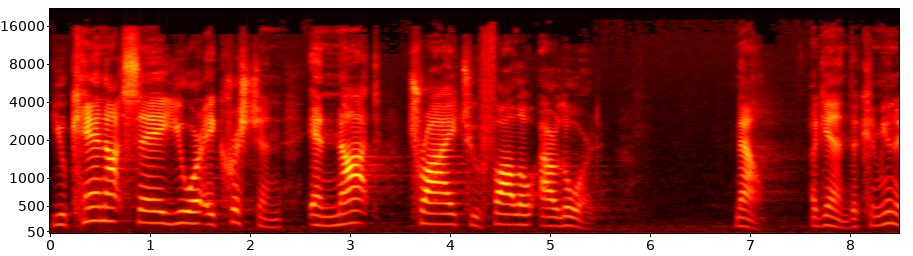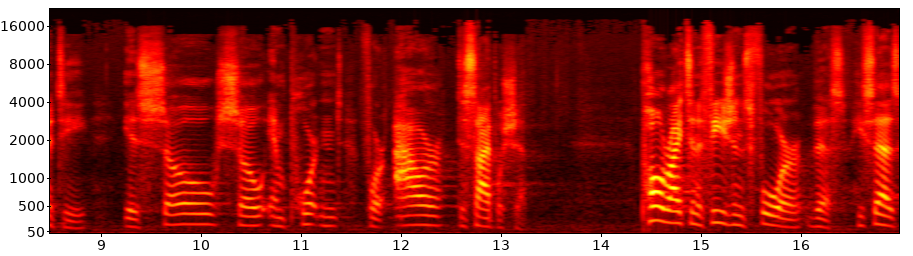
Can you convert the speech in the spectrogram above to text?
You cannot say you are a Christian and not try to follow our Lord. Now, again, the community is so, so important for our discipleship. Paul writes in Ephesians 4 this. He says,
